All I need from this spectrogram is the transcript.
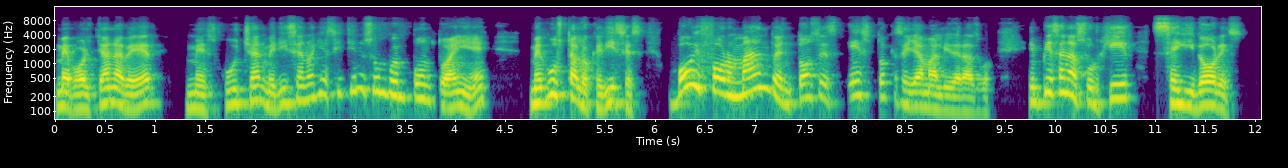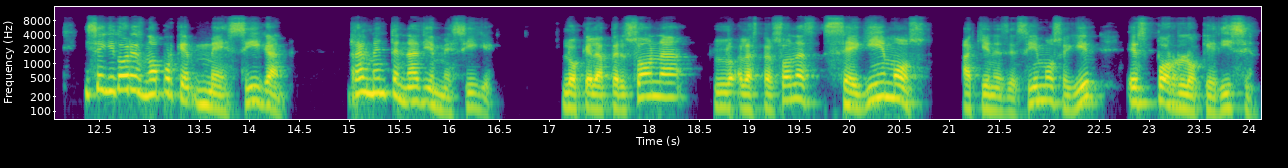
me voltean a ver, me escuchan, me dicen, oye, sí tienes un buen punto ahí, ¿eh? Me gusta lo que dices. Voy formando entonces esto que se llama liderazgo. Empiezan a surgir seguidores. Y seguidores no porque me sigan. Realmente nadie me sigue. Lo que la persona, las personas seguimos a quienes decimos seguir es por lo que dicen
